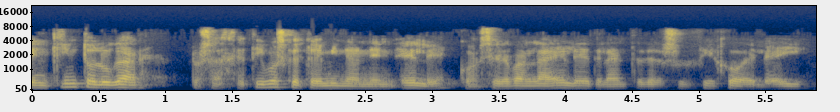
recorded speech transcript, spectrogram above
En quinto lugar, los adjetivos que terminan en L conservan la L delante del sufijo LI,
